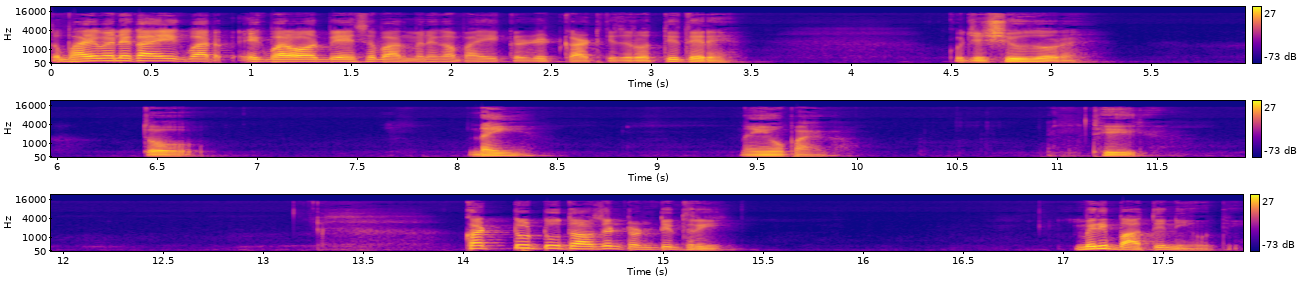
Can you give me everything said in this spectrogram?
तो भाई मैंने कहा एक बार एक बार और भी ऐसे बात मैंने कहा, भाई क्रेडिट कार्ड की ज़रूरत थी तेरे कुछ इश्यूज़ हो रहे हैं। तो नहीं नहीं हो पाएगा। ठीक है। Cut to two thousand twenty three मेरी बात ही नहीं होती।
